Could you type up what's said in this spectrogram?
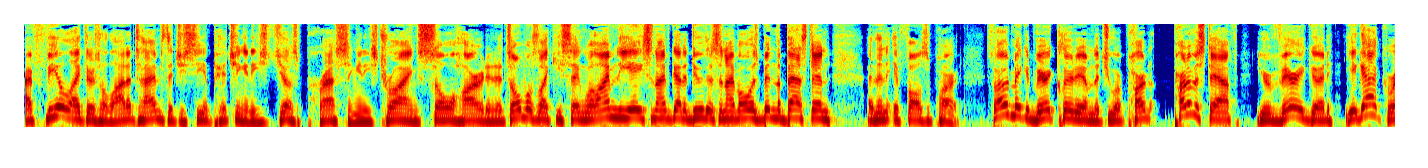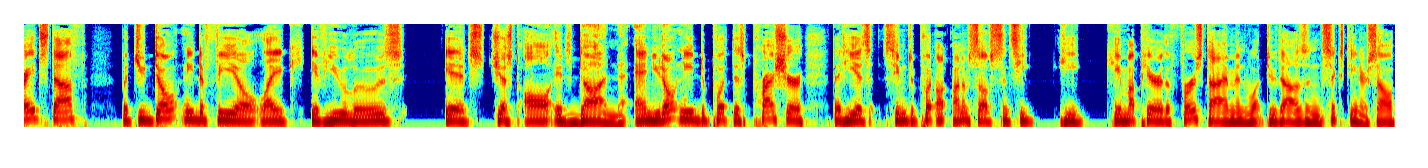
I feel like there's a lot of times that you see him pitching and he's just pressing and he's trying so hard and it's almost like he's saying, "Well, I'm the ace and I've got to do this and I've always been the best," and and then it falls apart. So I would make it very clear to him that you are part part of a staff. You're very good. You got great stuff, but you don't need to feel like if you lose, it's just all it's done, and you don't need to put this pressure that he has seemed to put on, on himself since he he came up here the first time in what 2016 or so,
